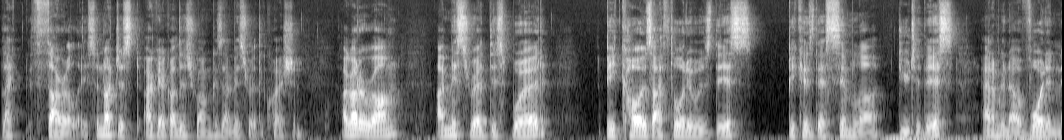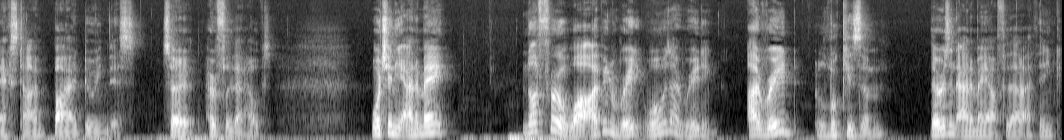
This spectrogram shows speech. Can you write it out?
like thoroughly. So not just, okay, I got this wrong because I misread the question. I got it wrong. I misread this word because I thought it was this, because they're similar due to this, and I'm going to avoid it next time by doing this. So hopefully that helps. Watch any anime? Not for a while. I've been reading. What was I reading? I read Lookism. There is an anime out for that, I think.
